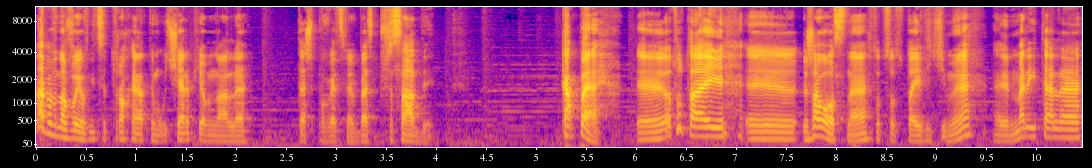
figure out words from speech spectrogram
Na pewno wojownicy trochę na tym ucierpią, no ale też powiedzmy bez przesady. KP. Yy, No tutaj yy, żałosne to, co tutaj widzimy. Yy, Melitele,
